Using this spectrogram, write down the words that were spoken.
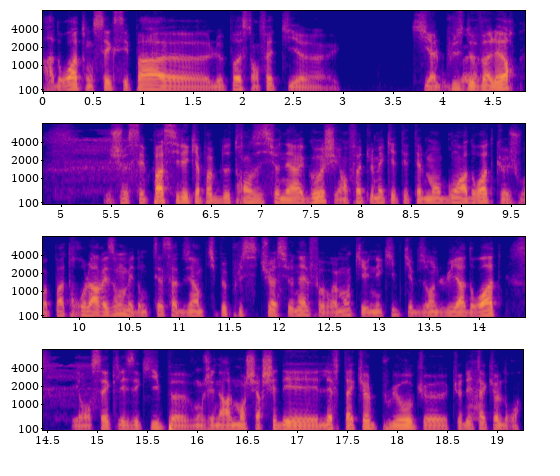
À droite, on sait que c'est pas euh, le poste en fait qui, euh, qui a le plus de valeur. Je sais pas s'il est capable de transitionner à gauche. Et en fait, le mec était tellement bon à droite que je vois pas trop la raison. Mais donc, tu sais, ça devient un petit peu plus situationnel. Il faut vraiment qu'il y ait une équipe qui ait besoin de lui à droite. Et on sait que les équipes euh, vont généralement chercher des left tackles plus hauts que, que des tackles droits.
